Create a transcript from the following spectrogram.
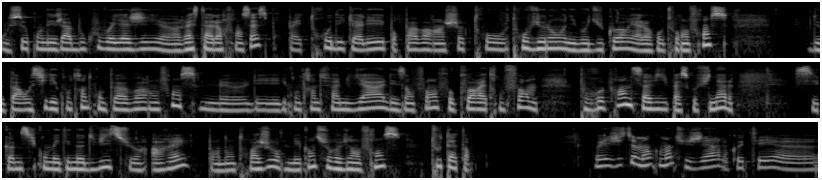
ou ceux qui ont déjà beaucoup voyagé euh, restent à l'heure française pour pas être trop décalés, pour pas avoir un choc trop, trop violent au niveau du corps et à leur retour en France. de par aussi les contraintes qu'on peut avoir en France, le- les, les contraintes familiales, les enfants, faut pouvoir être en forme pour reprendre sa vie, parce qu'au final, c'est comme si on mettait notre vie sur arrêt pendant trois jours, mais quand tu reviens en France, tout attend. Oui, justement, comment tu gères le côté euh,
